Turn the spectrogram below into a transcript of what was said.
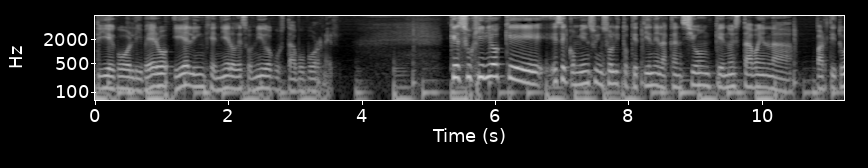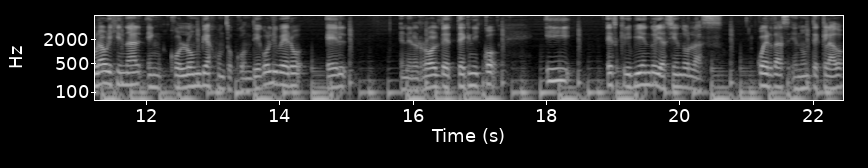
Diego Olivero y el ingeniero de sonido Gustavo Borner, que sugirió que ese comienzo insólito que tiene la canción que no estaba en la partitura original en Colombia junto con Diego Olivero, él en el rol de técnico y escribiendo y haciendo las cuerdas en un teclado,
